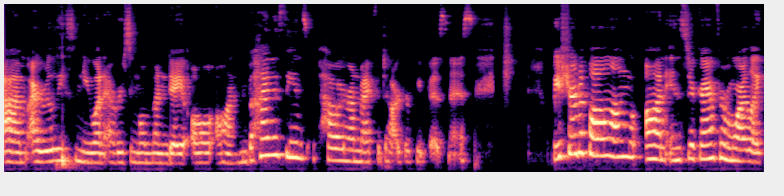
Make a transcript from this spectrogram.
Um, I release a new one every single Monday all on behind the scenes of how I run my photography business. Be sure to follow along on Instagram for more like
